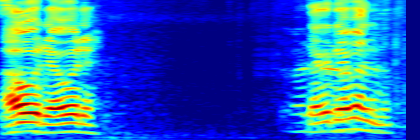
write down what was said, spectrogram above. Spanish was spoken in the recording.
Ahora, ahora. ¿Está grabando?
